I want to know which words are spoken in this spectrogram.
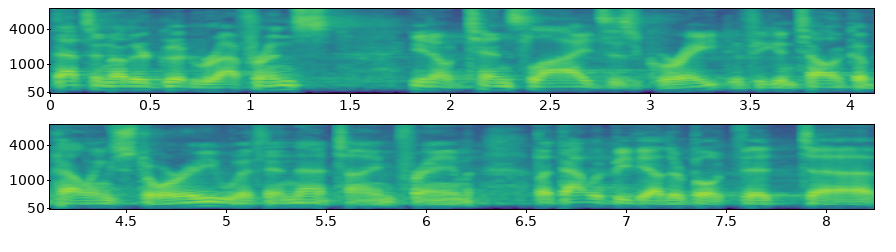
that's another good reference. You know, 10 slides is great if you can tell a compelling story within that time frame, but that would be the other book that uh,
